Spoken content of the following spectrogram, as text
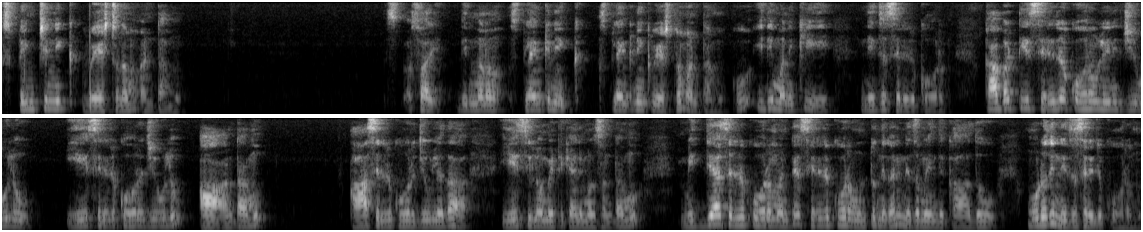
స్పెంచినిక్ వేష్టనం అంటాము. సారీ దీన్ని మనం స్ప్లెంకినిక్ స్ప్లెంకినిక్ వేష్టనం అంటాము. ఇది మనకి నిజ శరీర కుహరం. కాబట్టి శరీర కుహరం లేని జీవులు ఏ శరీర కుహర జీవులు? ఆ అంటాము. ఆ శరీర కుహర జీవులు లేదా ఏ సిలోమెటిక్ యానిమల్స్ అంటాము. మిథ్యా శరీర కుహరం అంటే శరీర కుహరం ఉంటుంది కానీ నిజమైంది కాదు. మూడోది నిజ శరీర కుహరము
